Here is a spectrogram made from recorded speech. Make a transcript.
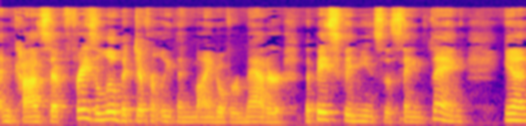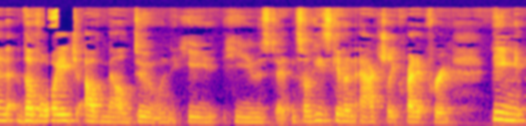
and concept, phrased a little bit differently than mind over matter, but basically means the same thing in the voyage of Maeldune he he used it. And so he's given actually credit for it being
